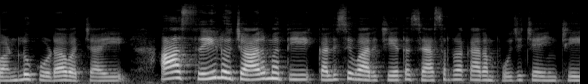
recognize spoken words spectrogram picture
బండ్లు కూడా వచ్చాయి. ఆ స్త్రీలు చారుమతి కలిసి వారి చేత శాస్త్ర ప్రకారం పూజ చేయించి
